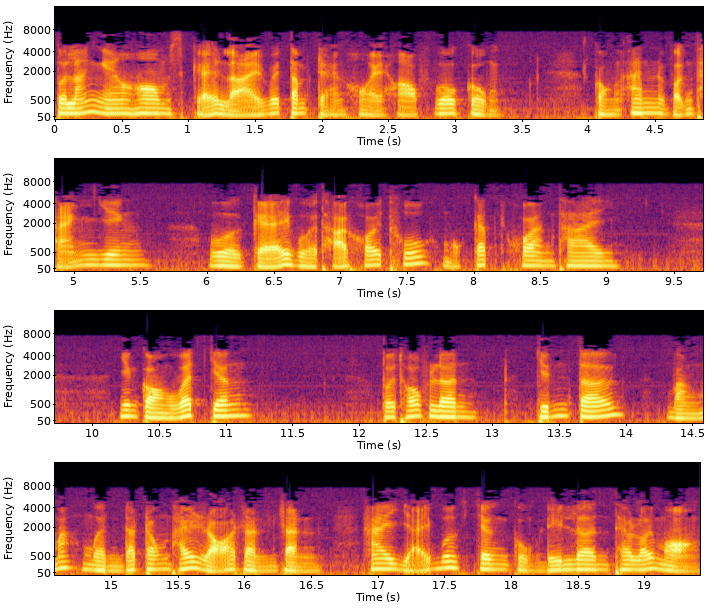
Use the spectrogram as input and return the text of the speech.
Tôi lắng nghe Holmes kể lại với tâm trạng hồi hộp vô cùng. Còn anh vẫn thản nhiên, vừa kể vừa thả khói thuốc một cách khoan thai. Nhưng còn vết chân, tôi thốt lên, chính tớ, bằng mắt mình đã trông thấy rõ rành rành hai dãy bước chân cùng đi lên theo lối mòn.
